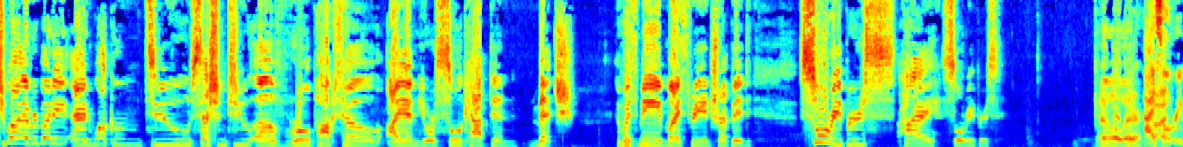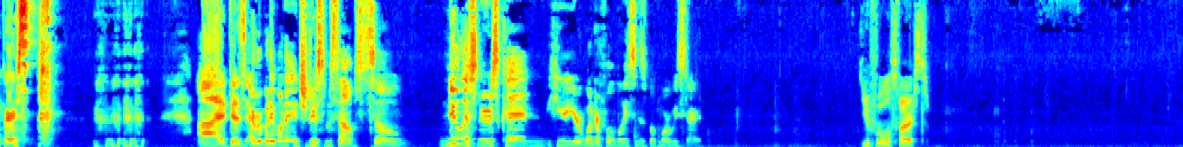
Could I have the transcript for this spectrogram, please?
Whoa, Nichiwa, everybody, and welcome to session two of Rollpakuto. I am your soul captain, Mitch, and with me, my three intrepid Soul Reapers. Hi, Soul Reapers. Hello there. Hi, Soul Reapers. Uh, does everybody want to introduce themselves so new listeners can hear your wonderful voices before we start? You fools first.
